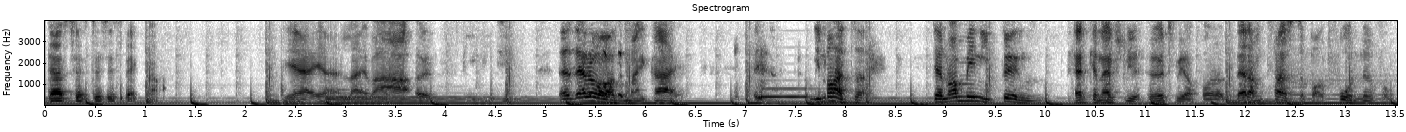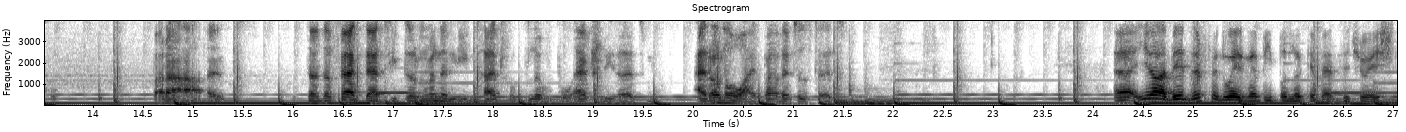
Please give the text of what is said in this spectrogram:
That's just disrespect now. Yeah, yeah, like ah, it's Stevie G. That, that was my guy. It's, you know what? Uh, there are not many things that can actually hurt me about that I'm touched about for Liverpool. But uh, it's the, the fact that he didn't win a league title with Liverpool actually hurts me. I don't know why, but it just hurts me. Uh, you know, there are different ways that people look at that situation.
